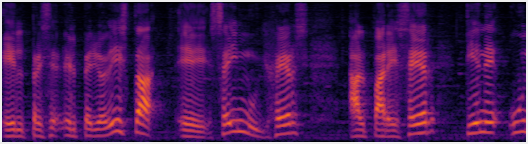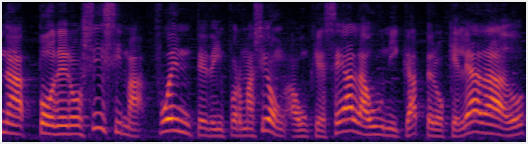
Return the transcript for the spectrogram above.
El, periodista eh, Seymour Hersh, al parecer, tiene una poderosísima fuente de información, aunque sea la única, pero que le ha dado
